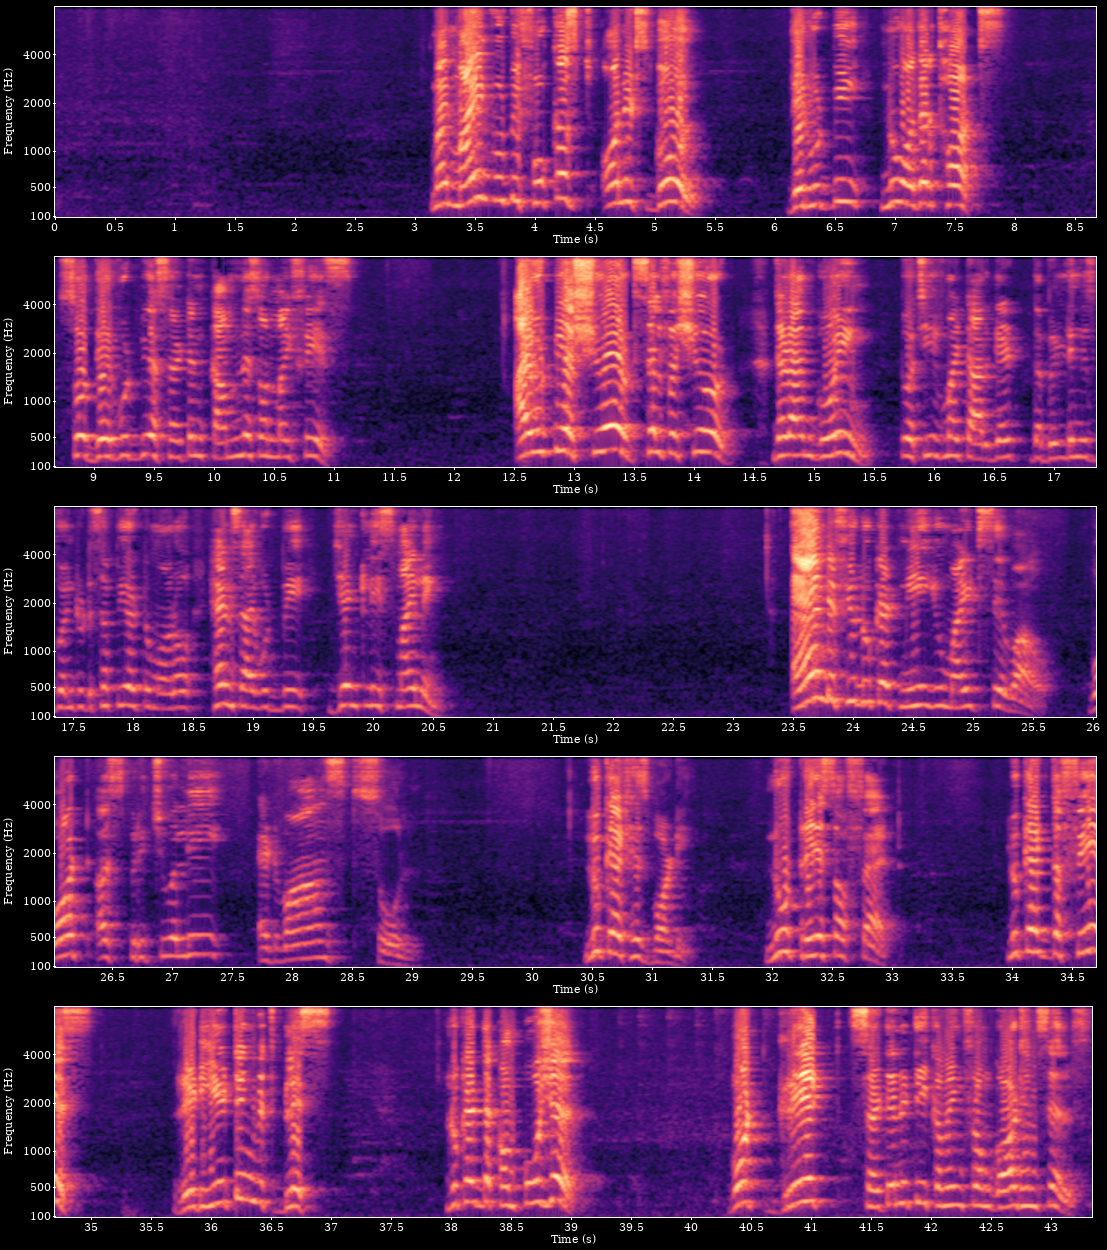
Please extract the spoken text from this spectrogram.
My mind would be focused on its goal. There would be no other thoughts. So there would be a certain calmness on my face. I would be assured, self assured, that I am going to achieve my target. The building is going to disappear tomorrow. Hence, I would be gently smiling. And if you look at me, you might say, wow, what a spiritually advanced soul. Look at his body. No trace of fat. Look at the face radiating with bliss. Look at the composure. What great certainty coming from God Himself.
